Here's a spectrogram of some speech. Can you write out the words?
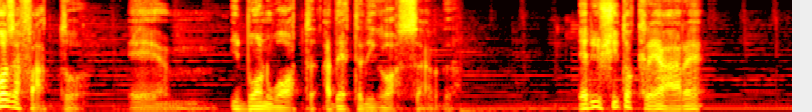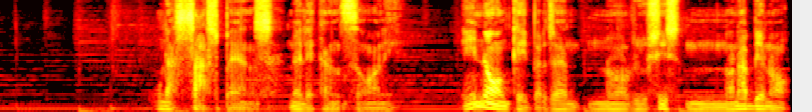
Cosa ha fatto eh, il buon Watt a detta di Gossard? È riuscito a creare una suspense nelle canzoni e non che i Pergen non, non abbiano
